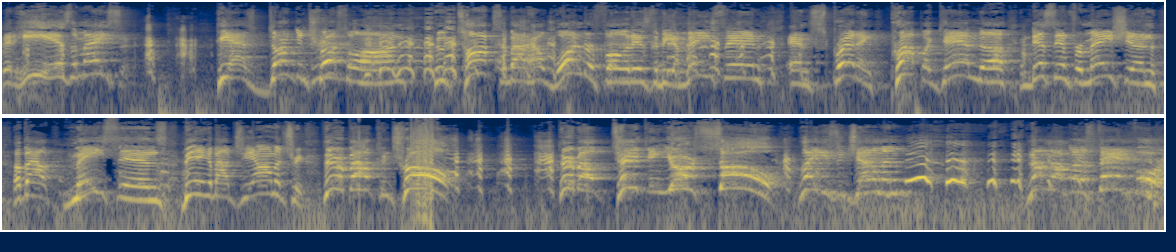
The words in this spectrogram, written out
that he is a Mason. He has Duncan Trussell on, who talks about how wonderful it is to be a Mason and spreading propaganda and disinformation about Masons being about geometry. They're about control. They're about taking your soul, ladies and gentlemen. And I'm not going to stand for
